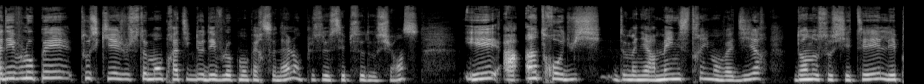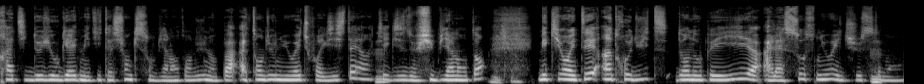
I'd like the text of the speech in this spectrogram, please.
a développé tout ce qui est justement pratique de développement personnel, en plus de ces pseudosciences, et a introduit de manière mainstream, on va dire, dans nos sociétés, les pratiques de yoga et de méditation qui sont bien entendu, n'ont pas attendu le New Age pour exister, hein, qui mmh. existent depuis bien longtemps, mais qui ont été introduites dans nos pays à la sauce New Age, justement.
